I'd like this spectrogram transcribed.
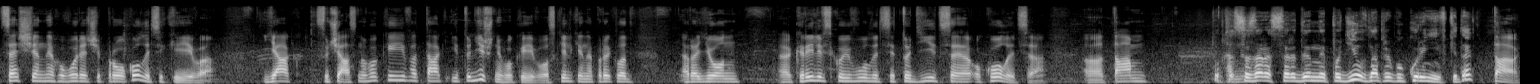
Це ще не говорячи про околиці Києва, як сучасного Києва, так і тодішнього Києва, оскільки, наприклад, район е, Кирилівської вулиці, тоді це околиця. Е, Там Тобто це зараз серединний поділ в напрямку Куренівки, так? Так,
